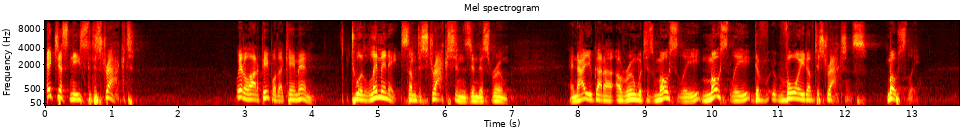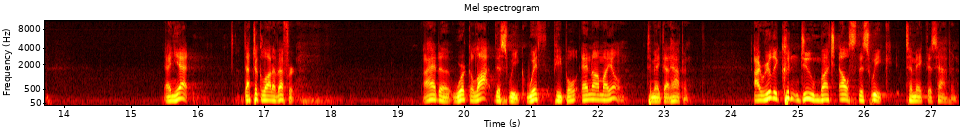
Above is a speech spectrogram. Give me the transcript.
it just needs to distract. We had a lot of people that came in to eliminate some distractions in this room. And now you've got a, a room which is mostly, mostly devoid of distractions. Mostly. And yet, that took a lot of effort. I had to work a lot this week with people and on my own to make that happen. I really couldn't do much else this week to make this happen.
